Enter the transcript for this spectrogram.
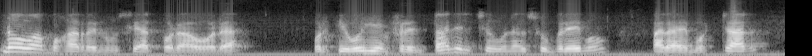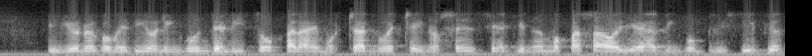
No vamos a renunciar por ahora, porque voy a enfrentar el Tribunal Supremo para demostrar que yo no he cometido ningún delito para demostrar nuestra inocencia, que no hemos pasado a llegar a ningún principio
